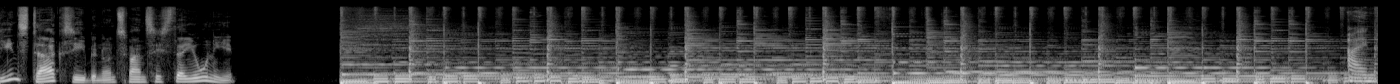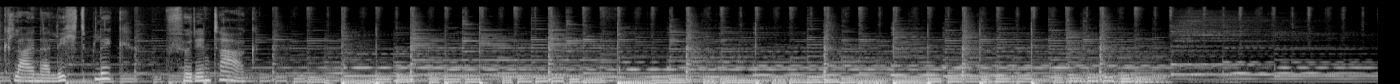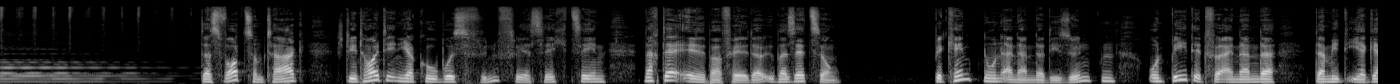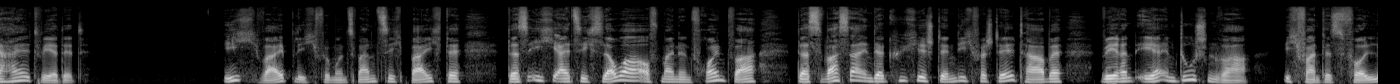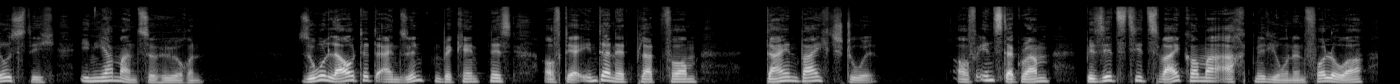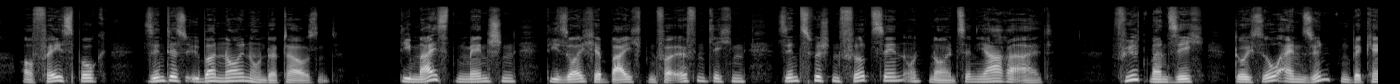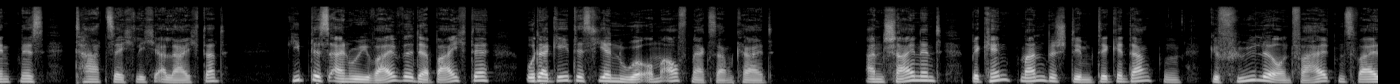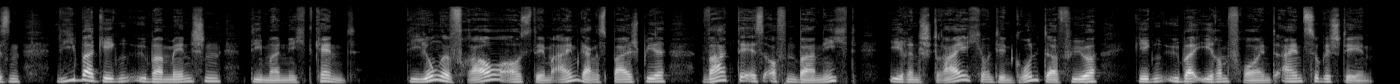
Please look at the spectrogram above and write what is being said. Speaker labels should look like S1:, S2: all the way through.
S1: Dienstag, siebenundzwanzigster Juni.
S2: Ein kleiner Lichtblick für den Tag.
S1: Das Wort zum Tag steht heute in Jakobus 5, Vers 16 nach der Elberfelder Übersetzung. Bekennt nun einander die Sünden und betet füreinander, damit ihr geheilt werdet. Ich, weiblich 25, beichte, dass ich, als ich sauer auf meinen Freund war, das Wasser in der Küche ständig verstellt habe, während er im Duschen war. Ich fand es voll lustig, ihn jammern zu hören. So lautet ein Sündenbekenntnis auf der Internetplattform Dein Beichtstuhl. Auf Instagram besitzt sie 2,8 Millionen Follower, auf Facebook sind es über 900.000. Die meisten Menschen, die solche Beichten veröffentlichen, sind zwischen 14 und 19 Jahre alt. Fühlt man sich durch so ein Sündenbekenntnis tatsächlich erleichtert? Gibt es ein Revival der Beichte oder geht es hier nur um Aufmerksamkeit? Anscheinend bekennt man bestimmte Gedanken, Gefühle und Verhaltensweisen lieber gegenüber Menschen, die man nicht kennt. Die junge Frau aus dem Eingangsbeispiel wagte es offenbar nicht, ihren Streich und den Grund dafür gegenüber ihrem Freund einzugestehen.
